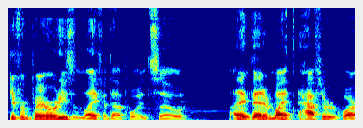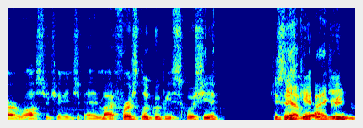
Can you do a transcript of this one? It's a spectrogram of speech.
different priorities in life at that point. So I think that it might have to require a roster change. And my first look would be Squishy. Just Yeah, because I Garrett. G,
